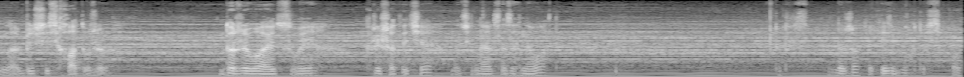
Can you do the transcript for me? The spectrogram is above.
Да, більшість хат уже доживають своє криша тече, починає все загнивати. Тут лежак якийсь був, хтось спав.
